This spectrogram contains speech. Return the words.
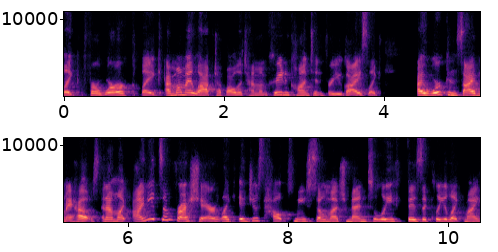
like for work, like I'm on my laptop all the time. I'm creating content for you guys. Like I work inside my house and I'm like, I need some fresh air. Like it just helps me so much mentally, physically, like my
